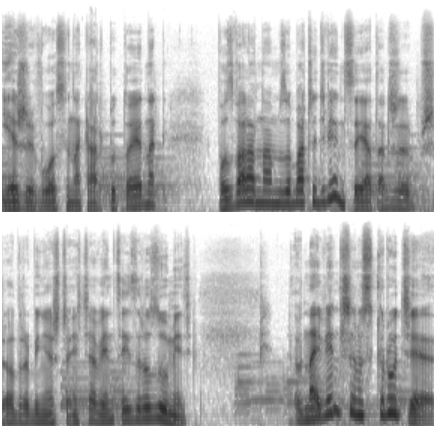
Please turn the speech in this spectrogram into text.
jeży włosy na karku, to jednak pozwala nam zobaczyć więcej, a także przy odrobinie szczęścia więcej zrozumieć. W największym skrócie,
